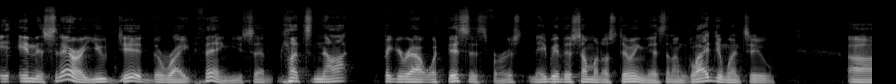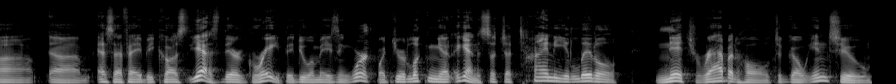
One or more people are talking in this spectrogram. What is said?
In this scenario, you did the right thing. You said, "Let's not figure out what this is first. Maybe there's someone else doing this." And I'm glad you went to uh, um, SFA because yes, they're great. They do amazing work, but you're looking at again such a tiny little niche rabbit hole to go into.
